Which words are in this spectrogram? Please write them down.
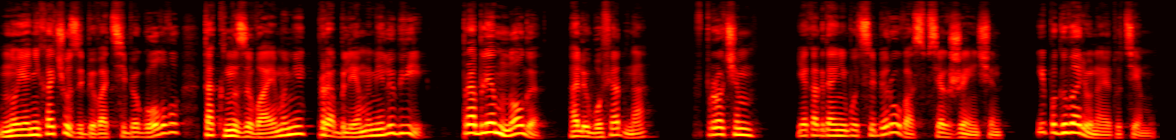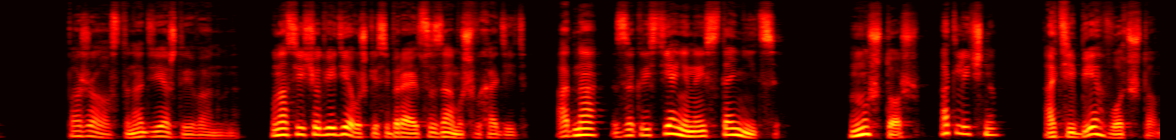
Но я не хочу забивать себе голову так называемыми проблемами любви. Проблем много, а любовь одна. Впрочем, я когда-нибудь соберу вас, всех женщин, и поговорю на эту тему. Пожалуйста, Надежда Ивановна. У нас еще две девушки собираются замуж выходить. Одна за крестьянина из станицы. Ну что ж, отлично. А тебе вот что.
